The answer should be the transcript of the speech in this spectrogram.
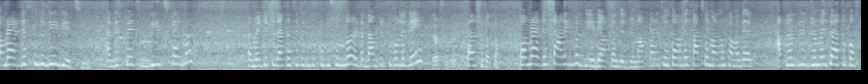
আমরা অ্যাড্রেস কিন্তু দিয়ে দিয়েছি। অ্যাড্রেস পেজ দিয়েছি একবার? আমি এটা একটু দেখাচ্ছি এটা কিন্তু খুবই সুন্দর। এটার দামটা একটু বলে দেই। চারশো টাকা। তো আমরা অ্যাড্রেসটা আরেকবার দিয়ে দিই আপনাদের জন্য। আপনারা যেহেতু আমাদের কাছে মানুষ আমাদের আপনাদের জন্যই তো এত কষ্ট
